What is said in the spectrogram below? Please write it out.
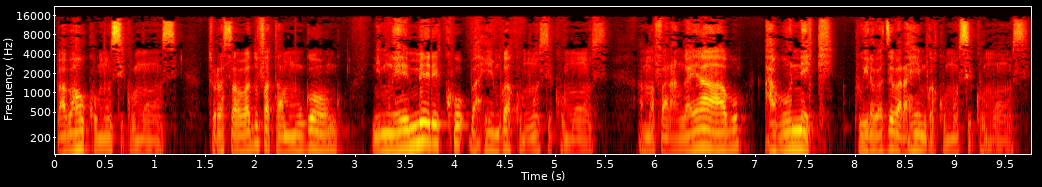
babaho ku munsi ku munsi turasaba abadufata mu mugongo nimwemere ko bahembwa ku munsi ku munsi amafaranga yabo aboneke kugira baze barahembwa ku munsi ku munsi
